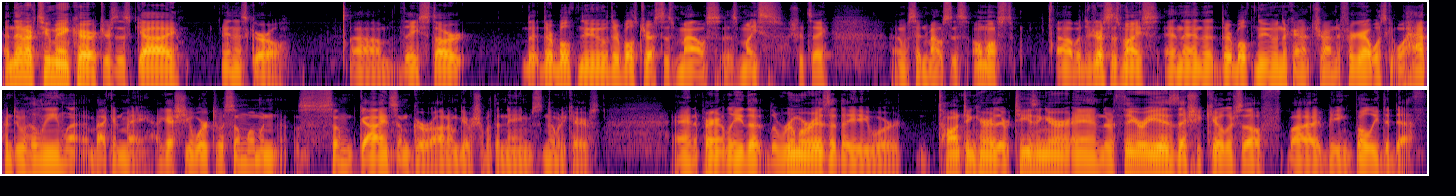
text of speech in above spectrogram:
and then our two main characters this guy and this girl um, they start they're both new they're both dressed as mouse as mice I should say i almost said mouses almost uh, but they're dressed as mice, and then they're both new, and they're kind of trying to figure out what's what happened to Helene back in May. I guess she worked with some woman, some guy, and some girl. I don't give a shit about the names. Nobody cares. And apparently, the the rumor is that they were taunting her, they were teasing her, and their theory is that she killed herself by being bullied to death.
